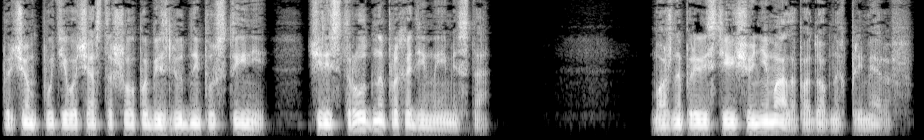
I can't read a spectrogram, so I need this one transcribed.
причем путь его часто шел по безлюдной пустыне, через труднопроходимые места. Можно привести еще немало подобных примеров.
